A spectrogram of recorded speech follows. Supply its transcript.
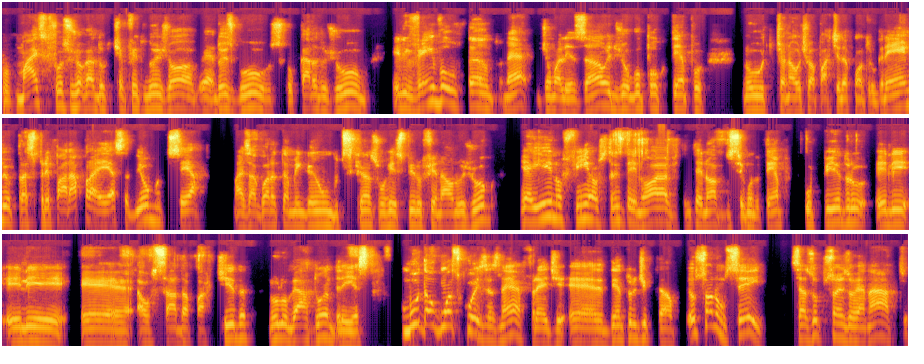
por mais que fosse o jogador que tinha feito dois jogos, é, dois gols, o cara do jogo, ele vem voltando né, de uma lesão. Ele jogou pouco tempo no, na última partida contra o Grêmio para se preparar para essa, deu muito certo, mas agora também ganhou um descanso, um respiro final no jogo. E aí, no fim, aos 39, 39 do segundo tempo, o Pedro ele, ele é alçado a partida no lugar do Andreas. Muda algumas coisas, né, Fred, é, dentro de campo. Eu só não sei se as opções do Renato,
